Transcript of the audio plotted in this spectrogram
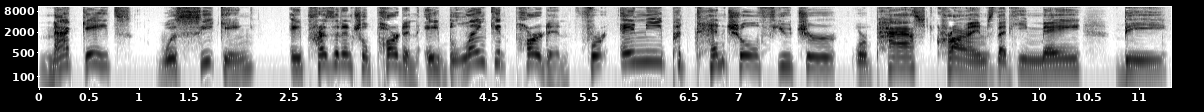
Matt Gaetz was seeking a presidential pardon, a blanket pardon for any potential future or past crimes that he may be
